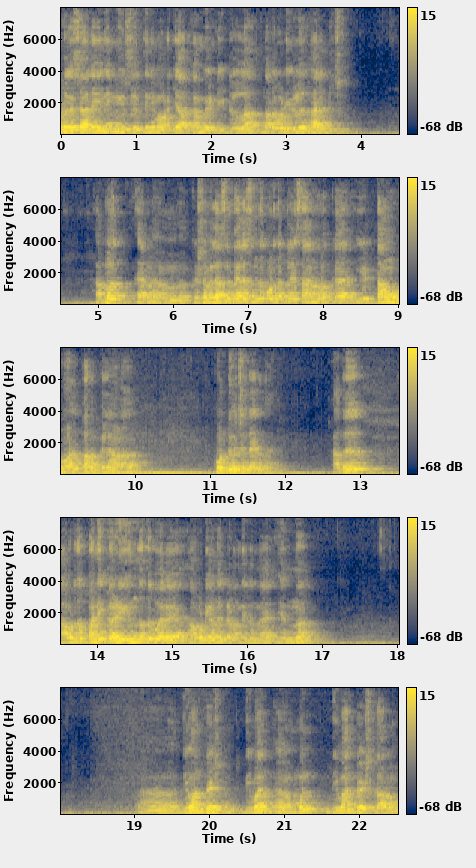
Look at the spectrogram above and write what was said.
മൃഗശാലയിലെയും മ്യൂസിയത്തിനെയും അവിടേക്ക് ആക്കാൻ വേണ്ടിയിട്ടുള്ള നടപടികൾ ആരംഭിച്ചു. അപ്പോൾ കൃഷ്ണവിലാസം പാലസ് നിന്ന് കൊടുത്തിട്ടുള്ള ഈ സാധനങ്ങളൊക്കെ ഈ ടൗൺ ഹാൾ പറമ്പിലാണ് കൊണ്ടുവച്ചിട്ടുണ്ടായിരുന്നത്. അത് അവിടുന്ന് പണി കഴിയുന്നത് വരെ അവിടെയാണ് കിടന്നിരുന്നത് എന്ന് ദിവാൻ പേഷ് ദിവാൻ മുൻ ദിവാൻ പേഷ്കാറും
